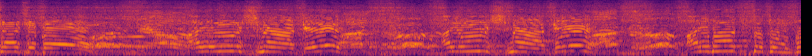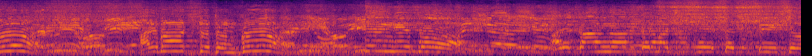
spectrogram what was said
शासक अरे उष्मा के अरे उष्मा के अरे बात तो तुमको अरे बात तो तुमको देंगे तो अरे कामगार कर्मचारी एकजुटीचा.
